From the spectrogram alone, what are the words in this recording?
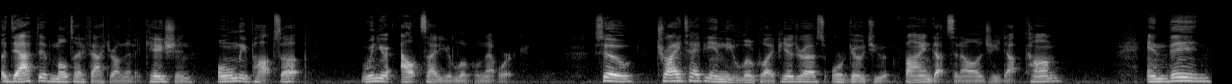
Adaptive multi-factor authentication only pops up when you're outside of your local network. So try typing in the local IP address or go to find.synology.com and then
